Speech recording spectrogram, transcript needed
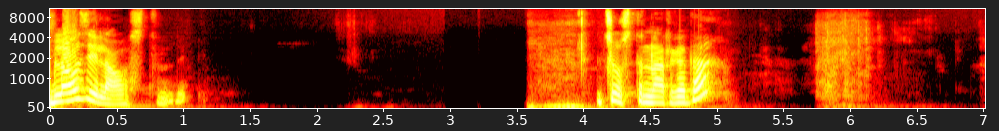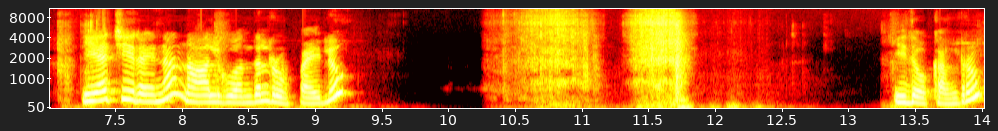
బ్లౌజ్ ఇలా వస్తుంది. చూస్తున్నారు కదా? ఏ చీర అయినా నాలుగు వందల రూపాయలు. ఇదో కలరు.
